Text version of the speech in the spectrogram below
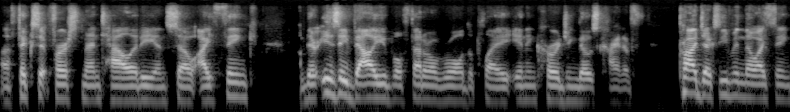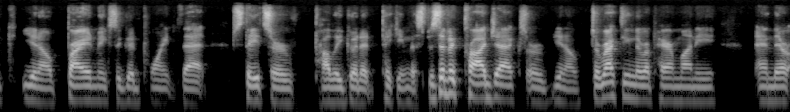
a fix it first mentality, and so I think there is a valuable federal role to play in encouraging those kind of projects. Even though I think you know Brian makes a good point that states are probably good at picking the specific projects or you know directing the repair money and there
